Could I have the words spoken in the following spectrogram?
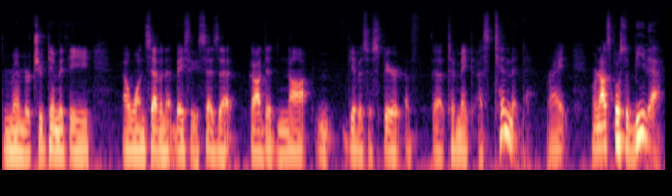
remember 2 Timothy uh, 1 7 that basically says that God did not give us a spirit of, uh, to make us timid, right? We're not supposed to be that.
